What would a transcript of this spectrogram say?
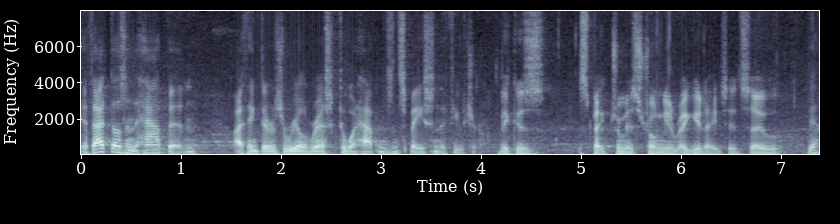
if that doesn't happen, I think there's real risk to what happens in space in the future. Because spectrum is strongly regulated, so Yeah.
